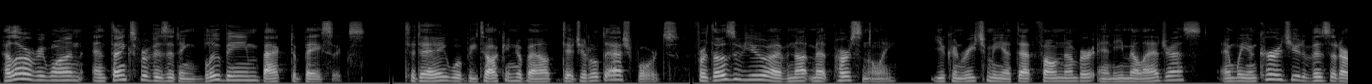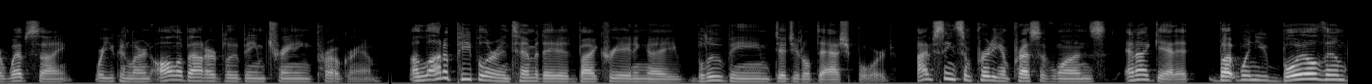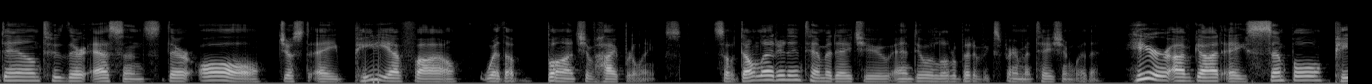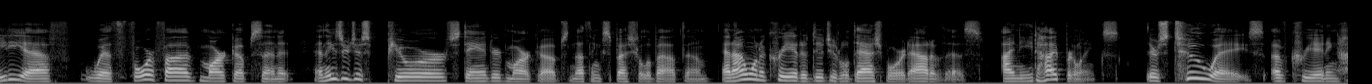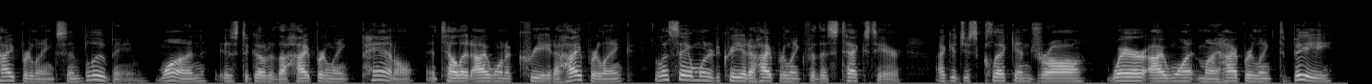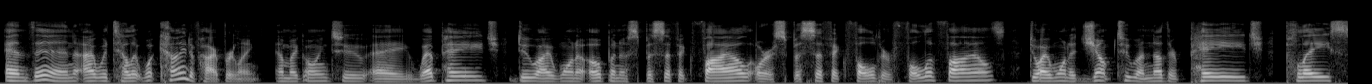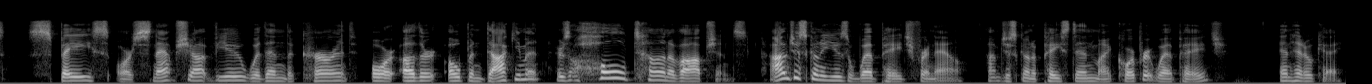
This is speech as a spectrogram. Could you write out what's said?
Hello everyone and thanks for visiting Bluebeam Back to Basics. Today we'll be talking about digital dashboards. For those of you I have not met personally, you can reach me at that phone number and email address and we encourage you to visit our website where you can learn all about our Bluebeam training program. A lot of people are intimidated by creating a Bluebeam digital dashboard. I've seen some pretty impressive ones, and I get it, but when you boil them down to their essence, they're all just a PDF file with a bunch of hyperlinks. So don't let it intimidate you and do a little bit of experimentation with it. Here I've got a simple PDF with four or five markups in it and these are just pure standard markups, nothing special about them. And I want to create a digital dashboard out of this. I need hyperlinks. There's two ways of creating hyperlinks in Bluebeam. One is to go to the hyperlink panel and tell it I want to create a hyperlink. Let's say I wanted to create a hyperlink for this text here. I could just click and draw where I want my hyperlink to be and then I would tell it what kind of hyperlink. Am I going to a web page? Do I want to open a specific file or a specific folder full of files? Do I want to jump to another page, place, space, or snapshot view within the current or other open document. There's a whole ton of options. I'm just going to use a web page for now. I'm just going to paste in my corporate web page and hit OK.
